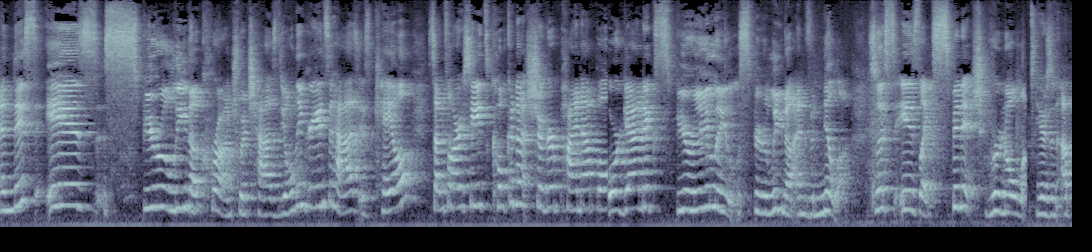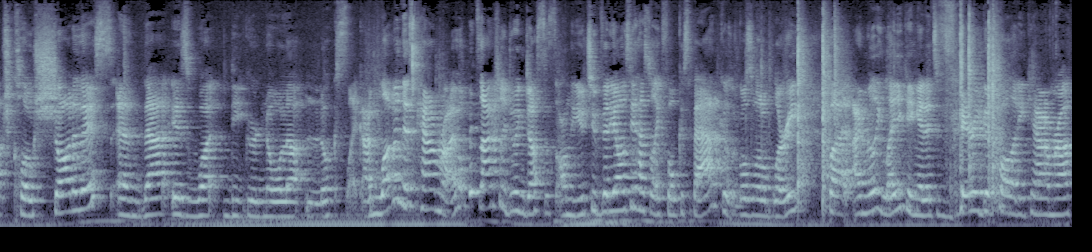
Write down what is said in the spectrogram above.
And this is spirulina crunch, which has the only ingredients it has is kale, sunflower seeds, coconut sugar, pineapple, organic spirulina, and vanilla. So this is like spinach granola. Here's an up close shot of this, and that is what the granola looks like. I'm loving this camera. I hope it's actually doing justice on the YouTube videos. It has to like focus back because it goes a little blurry, but I'm really liking it. It's a very good quality camera.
